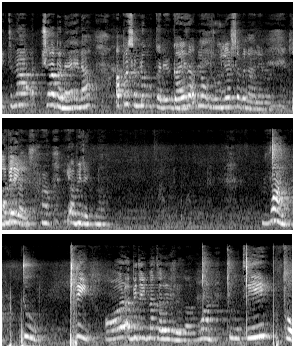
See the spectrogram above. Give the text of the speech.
इतना अच्छा बना है ना अब बस हम लोग को कलर गाइस आप लोग रूलर से बना लेना। ठीक अभी है गाइस हाँ ये अभी देखना। वन टू थ्री और अभी देखना कलर रहेगा। वन टू थ्री गो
